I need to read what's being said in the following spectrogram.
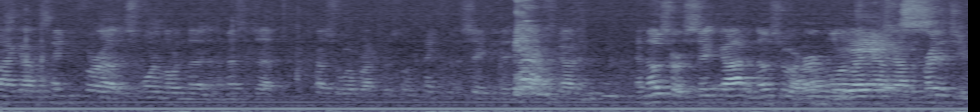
tonight, God. We thank you for uh, this morning, Lord, and the, and the message that Pastor Will brought to us, Lord. Thank you for the safety that you have God. And, and those who are sick, God, and those who are hurting, Lord, right now, God, we pray that you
